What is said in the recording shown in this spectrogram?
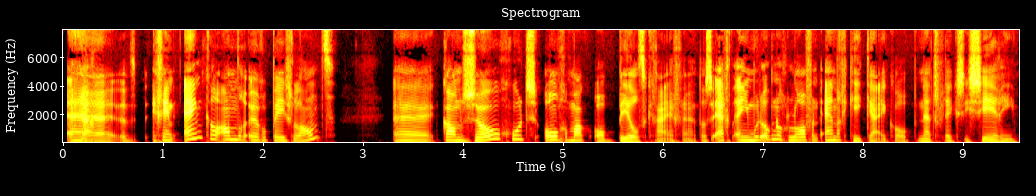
Eh, Ja. Geen enkel ander Europees land eh, kan zo goed ongemak op beeld krijgen. Dat is echt. En je moet ook nog Love and Anarchy kijken op Netflix, die serie.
